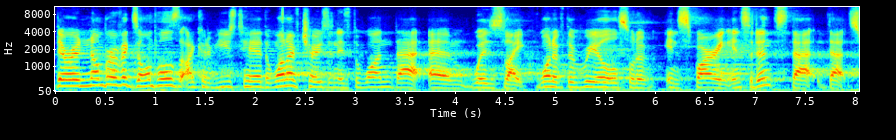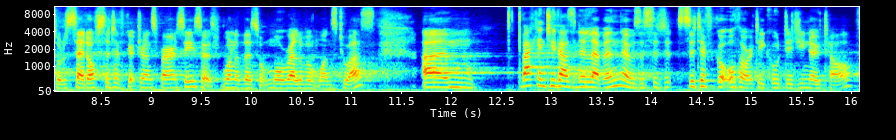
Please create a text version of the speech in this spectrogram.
there are a number of examples that I could have used here. The one I've chosen is the one that um, was like one of the real sort of inspiring incidents that, that sort of set off certificate transparency, so it's one of the sort of more relevant ones to us. Um, back in 2011, there was a certificate authority called DigiNotar,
